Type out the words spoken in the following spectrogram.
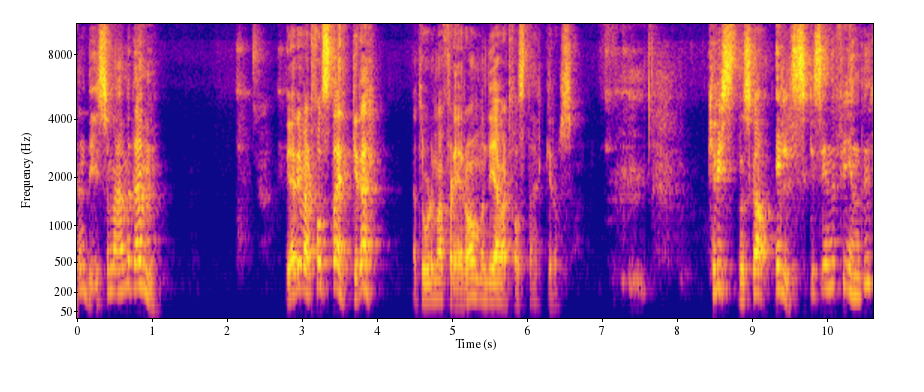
enn de som er med dem. De er i hvert fall sterkere. Jeg tror de er flere òg, men de er i hvert fall sterkere også. Kristne skal elske sine fiender.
